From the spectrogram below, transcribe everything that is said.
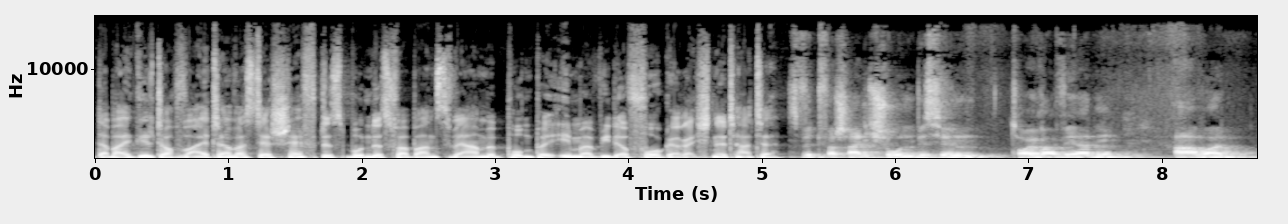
Dabei gilt doch weiter, was der Chef des Bundesverbands Wärmepumpe immer wieder vorgerechnet hatte. Es wird wahrscheinlich schon ein bisschen teurer werden. Aber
